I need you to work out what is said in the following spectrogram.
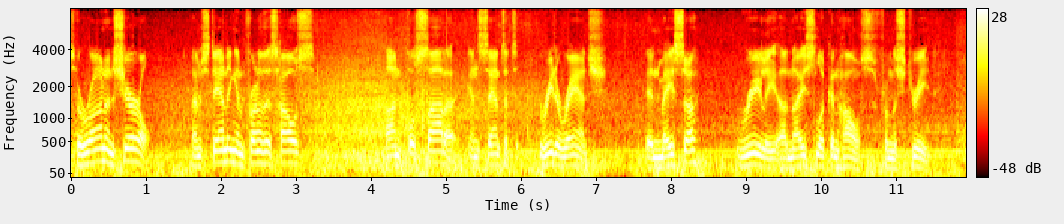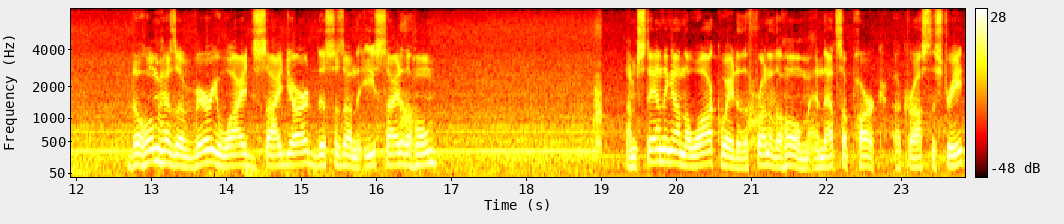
So Ron and Cheryl, I'm standing in front of this house on Posada in Santa Rita Ranch in Mesa. Really a nice looking house from the street. The home has a very wide side yard. This is on the east side of the home. I'm standing on the walkway to the front of the home and that's a park across the street.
